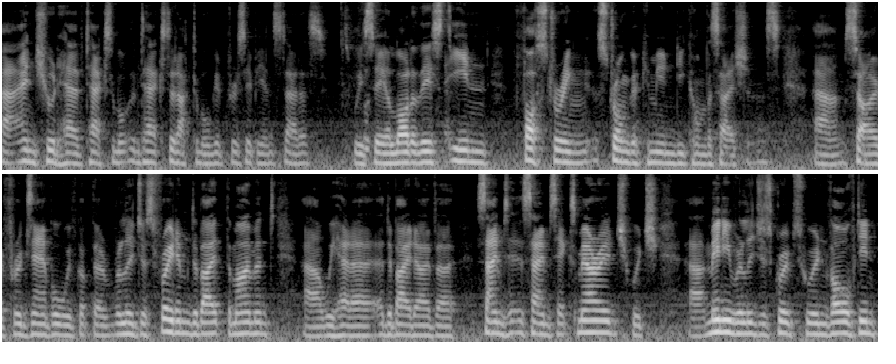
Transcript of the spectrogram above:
uh, and should have taxable and tax deductible gift recipient status. We see a lot of this in fostering stronger community conversations. Um, so, for example, we've got the religious freedom debate at the moment. Uh, we had a, a, debate over same same sex marriage, which uh, many religious groups were involved in,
